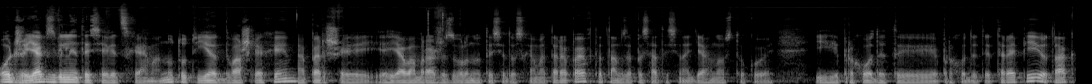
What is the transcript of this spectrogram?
Отже, як звільнитися від схеми? Ну тут є два шляхи. Перший, я вам раджу звернутися до схеми терапевта, там записатися на діагностику і проходити, проходити терапію. Так,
